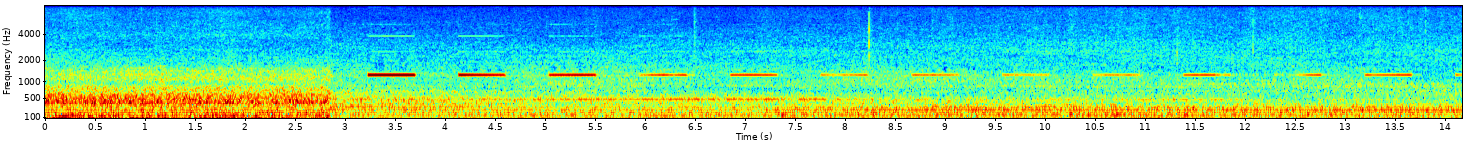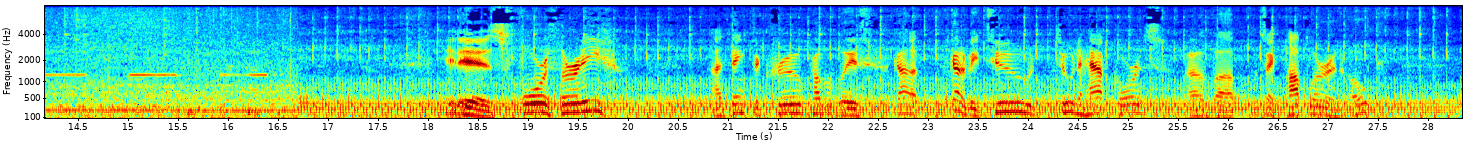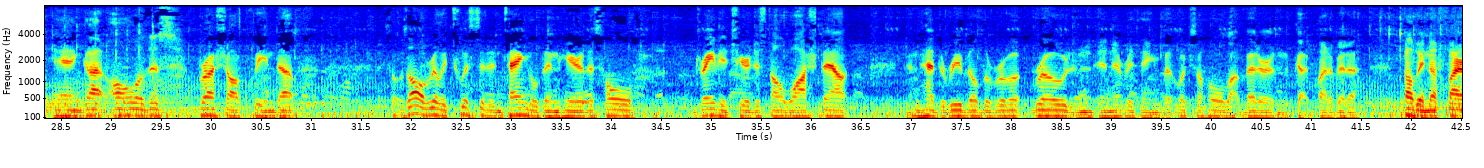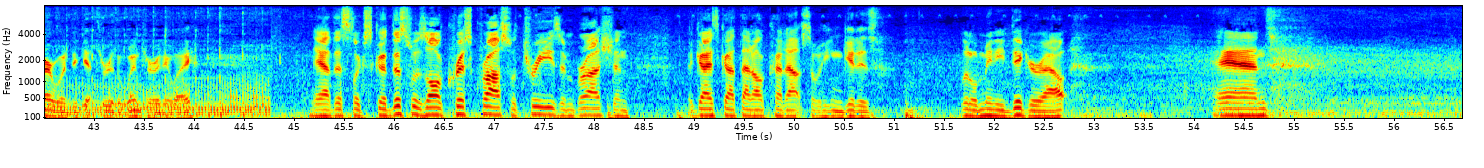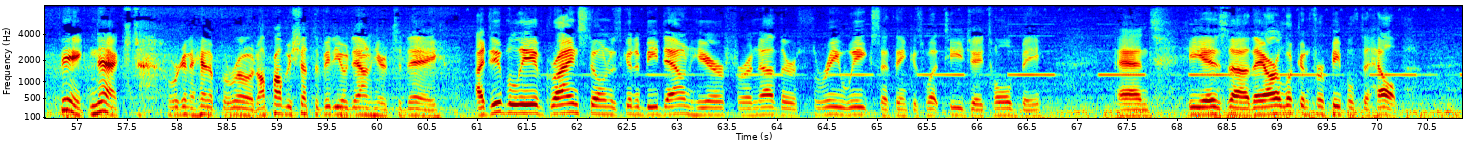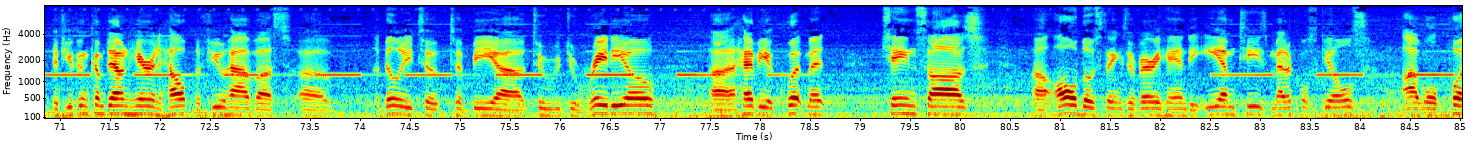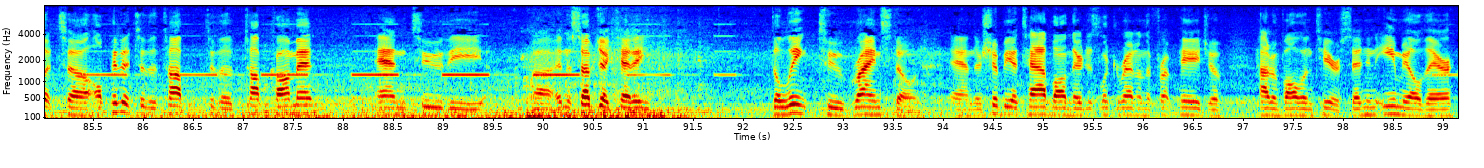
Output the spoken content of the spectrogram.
It is 4:30. I think the crew probably got got to be two two and a half cords of uh, let's say poplar and oak, and got all of this brush all cleaned up. So it was all really twisted and tangled in here. This whole drainage here just all washed out, and had to rebuild the ro road and, and everything. But looks a whole lot better, and got quite a bit of probably enough firewood to get through the winter anyway. Yeah, this looks good. This was all crisscrossed with trees and brush, and the guy's got that all cut out so he can get his little mini digger out. And I think next we're gonna head up the road. I'll probably shut the video down here today. I do believe Grindstone is gonna be down here for another three weeks, I think is what TJ told me. And he is, uh, they are looking for people to help. If you can come down here and help, if you have a, a ability to, to be uh, to do radio, uh, heavy equipment, chainsaws, uh, all those things are very handy. EMTs, medical skills. I will put uh, I'll pin it to the top to the top comment and to the uh, in the subject heading the link to Grindstone. And there should be a tab on there. Just look around on the front page of how to volunteer. Send an email there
